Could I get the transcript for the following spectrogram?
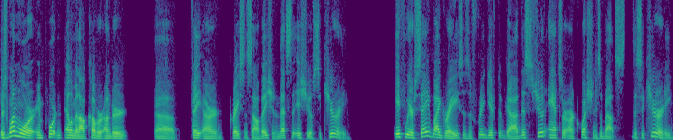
There's one more important element I'll cover under uh, faith, or grace and salvation, and that's the issue of security. If we are saved by grace as a free gift of God, this should answer our questions about the security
